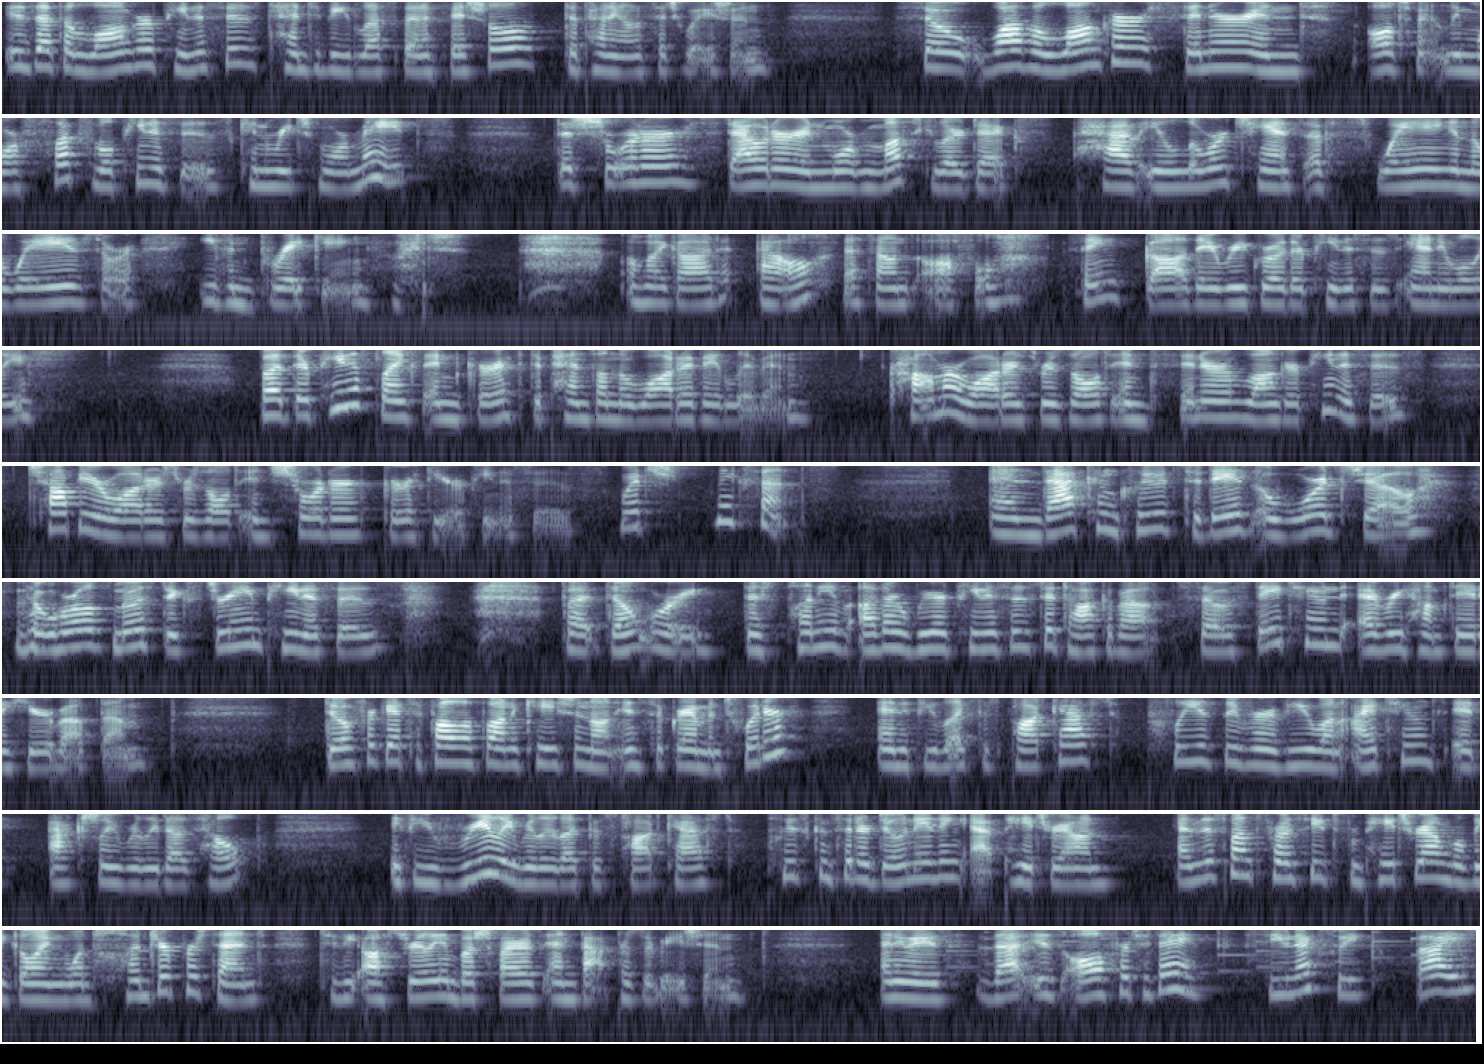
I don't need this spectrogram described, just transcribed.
is that the longer penises tend to be less beneficial depending on the situation. So, while the longer, thinner, and ultimately more flexible penises can reach more mates, the shorter, stouter, and more muscular dicks have a lower chance of swaying in the waves or even breaking, which, oh my god, ow, that sounds awful. Thank god they regrow their penises annually but their penis length and girth depends on the water they live in. Calmer waters result in thinner, longer penises. Choppier waters result in shorter, girthier penises, which makes sense. And that concludes today's awards show the world's most extreme penises. But don't worry, there's plenty of other weird penises to talk about, so stay tuned every hump day to hear about them. Don't forget to follow Faunication on Instagram and Twitter. And if you like this podcast, please leave a review on iTunes. It actually really does help. If you really, really like this podcast, please consider donating at Patreon. And this month's proceeds from Patreon will be going 100% to the Australian bushfires and bat preservation. Anyways, that is all for today. See you next week. Bye.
